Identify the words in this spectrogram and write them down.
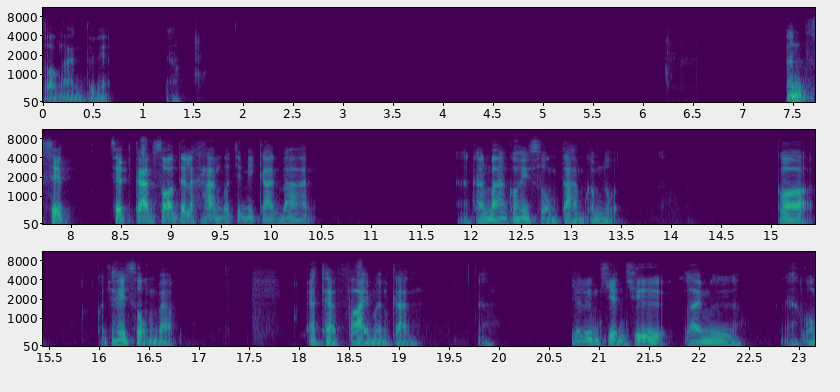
สองอันตัวเนี้ยนะนั้นเสร็จเสร็จการสอนแต่ละครั้งก็จะมีการบ้าน การบ้านก็ให้ส่งตามกำหนด ก็ก็จะให้ส่งแบบ attach ไฟล์เหมือนกัน อย่าลืมเขียนชื่อลายมือของ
